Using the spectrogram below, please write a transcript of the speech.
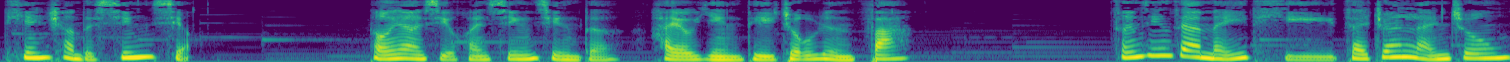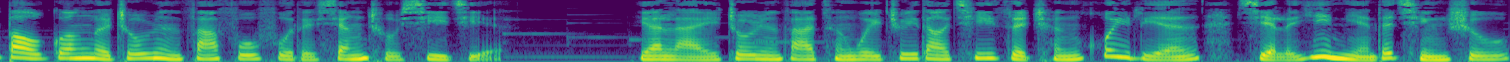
天上的星星。同样喜欢星星的还有影帝周润发。曾经在媒体在专栏中曝光了周润发夫妇的相处细节。原来周润发曾为追悼妻子陈慧莲写了一年的情书，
